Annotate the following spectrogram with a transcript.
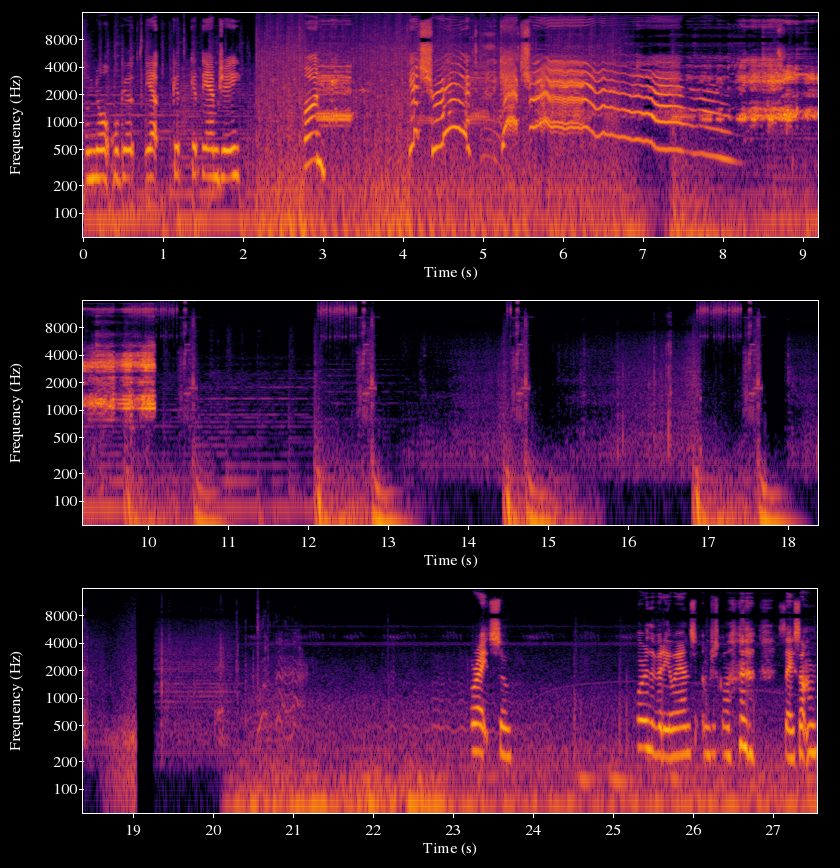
Oh no, we'll get yep, get get the MG. Come on! Get shred! Get shred! Alright, so before the video ends, I'm just gonna say something.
